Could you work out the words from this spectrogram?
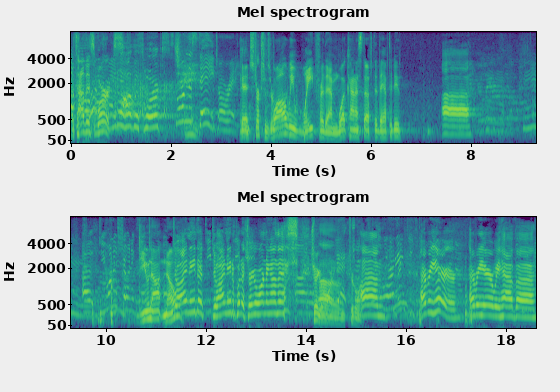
That's how this works. You know how this works? Storm the stage already. The instructions are While hard. we wait for them, what kind of stuff did they have to do? Uh, Uh, do you want to show an example? Do you not know? Do I need to do I need to put a trigger warning on this? Trigger warning. Um, trigger warning. Every year, every year we have uh,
